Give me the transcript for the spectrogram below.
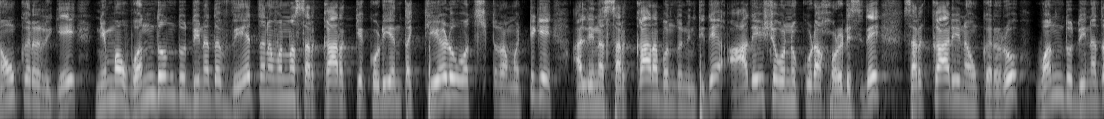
ನೌಕರರಿಗೆ ನಿಮ್ಮ ಒಂದೊಂದು ದಿನದ ವೇತನವನ್ನು ಸರ್ಕಾರಕ್ಕೆ ಕೊಡಿ ಅಂತ ಕೇಳುವಷ್ಟರ ಮಟ್ಟಿಗೆ ಅಲ್ಲಿನ ಸರ್ಕಾರ ಬಂದು ನಿಂತಿದೆ, ಆದೇಶವನ್ನು ಕೂಡ ಹೊರಡಿಸಿದೆ. ಸರ್ಕಾರಿ ನೌಕರರು ಒಂದು ದಿನದ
